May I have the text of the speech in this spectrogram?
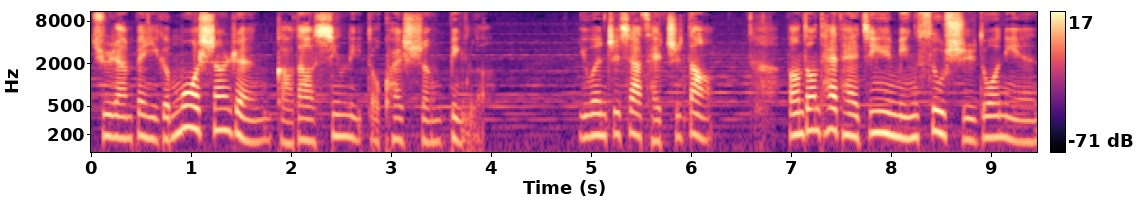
居然被一个陌生人搞到心里都快生病了。一问之下才知道，房东太太经营民宿十多年，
